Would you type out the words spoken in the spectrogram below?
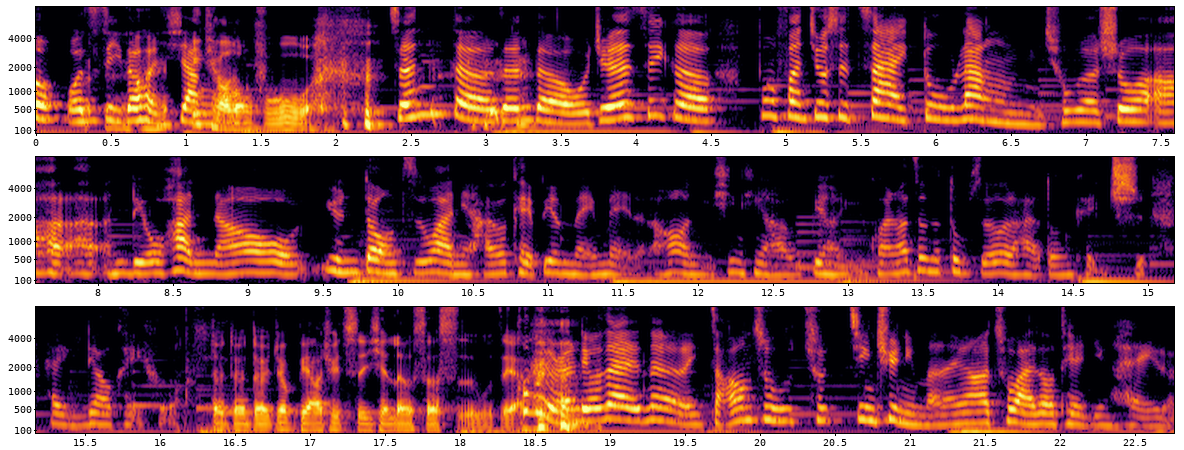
我自己都很像一条龙服务，真的真的，我觉得这个部分就是再度让你除了说啊很很很流汗，然后运动之外，你还会可以变美美的，然后你心情还会变很愉快，然后真的肚子饿了还有东西可以吃，还有饮料可以喝。对对对，就不要去吃一些垃圾食物这样。会不会有人留在那里？早上出出进去你们，然后出来之后天已经黑了。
